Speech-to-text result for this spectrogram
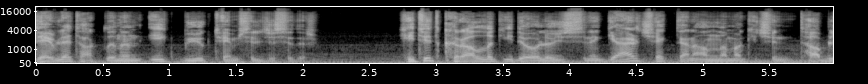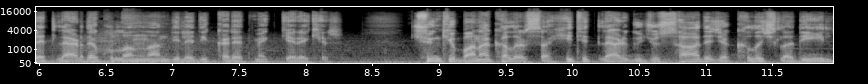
devlet aklının ilk büyük temsilcisidir. Hitit krallık ideolojisini gerçekten anlamak için tabletlerde kullanılan dile dikkat etmek gerekir. Çünkü bana kalırsa Hititler gücü sadece kılıçla değil,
